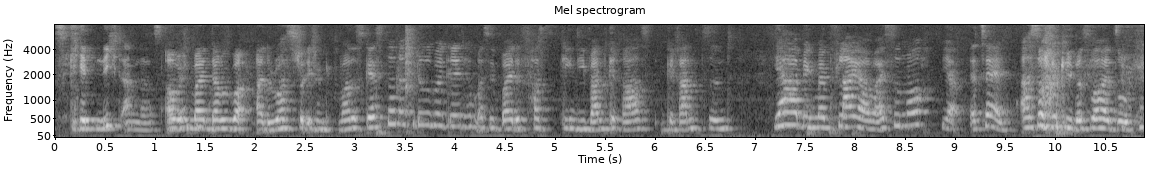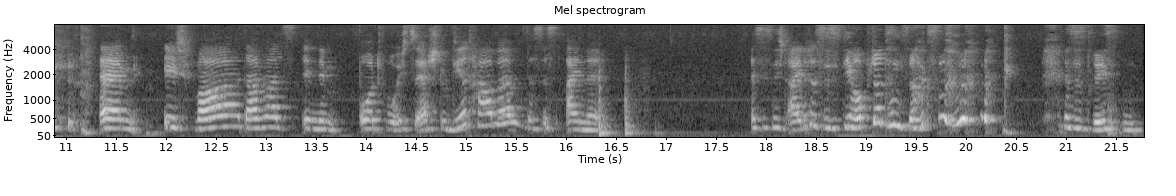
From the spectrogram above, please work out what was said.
Es geht nicht anders. Aber ich meine darüber, also du hast schon, war das gestern, als wir darüber geredet haben, als wir beide fast gegen die Wand gerast, gerannt sind? Ja, wegen meinem Flyer, weißt du noch? Ja, erzähl. Achso, okay, das war halt so. ähm, ich war damals in dem Ort, wo ich zuerst studiert habe. Das ist eine. Es ist nicht eine, das ist die Hauptstadt in Sachsen. es ist Dresden.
